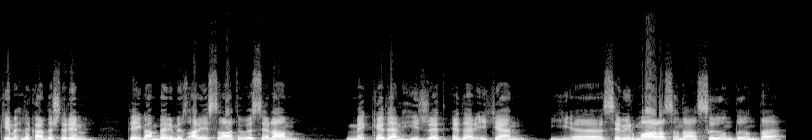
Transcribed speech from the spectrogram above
Kıymetli kardeşlerim, Peygamberimiz Aleyhisselatü Vesselam Mekke'den hicret eder iken e, Sevir mağarasına sığındığında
